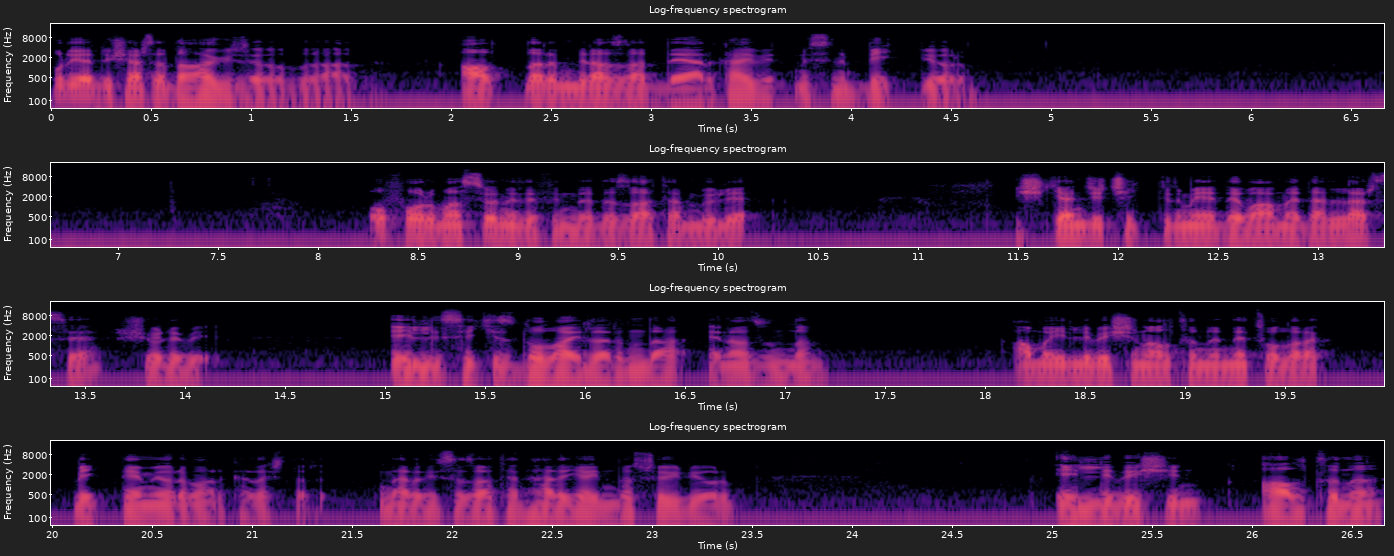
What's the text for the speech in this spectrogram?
Buraya düşerse daha güzel olur abi. Altların biraz daha değer kaybetmesini bekliyorum. O formasyon hedefinde de zaten böyle işkence çektirmeye devam ederlerse şöyle bir 58 dolaylarında en azından ama 55'in altını net olarak beklemiyorum arkadaşlar. Neredeyse zaten her yayında söylüyorum. 55'in altını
